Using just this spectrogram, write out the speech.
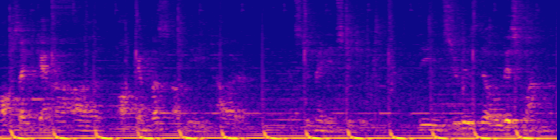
off-site uh, off campus of the our institute. The institute is the oldest one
